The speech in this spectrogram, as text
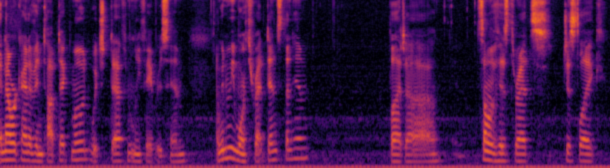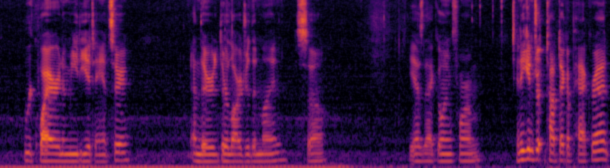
And now we're kind of in top deck mode, which definitely favors him. I'm going to be more threat dense than him, but uh, some of his threats just like require an immediate answer, and they're they're larger than mine, so he has that going for him. And he can top deck a pack rat.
